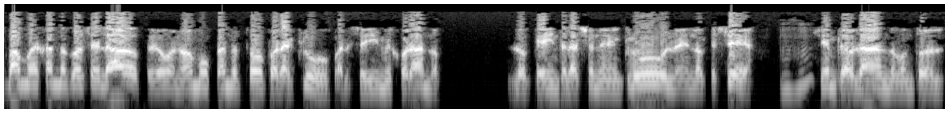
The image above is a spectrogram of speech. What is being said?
vamos dejando cosas de lado, pero bueno, vamos buscando todo para el club, para seguir mejorando lo que es instalación en el club, en lo que sea. Siempre hablando con todo el-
